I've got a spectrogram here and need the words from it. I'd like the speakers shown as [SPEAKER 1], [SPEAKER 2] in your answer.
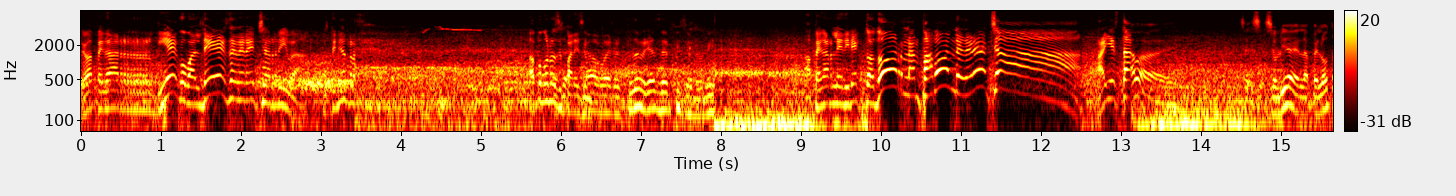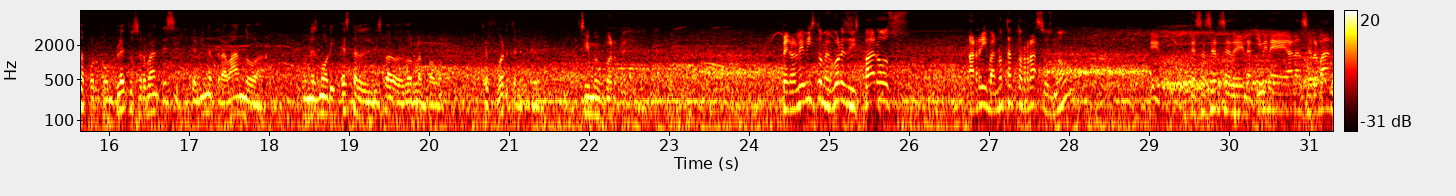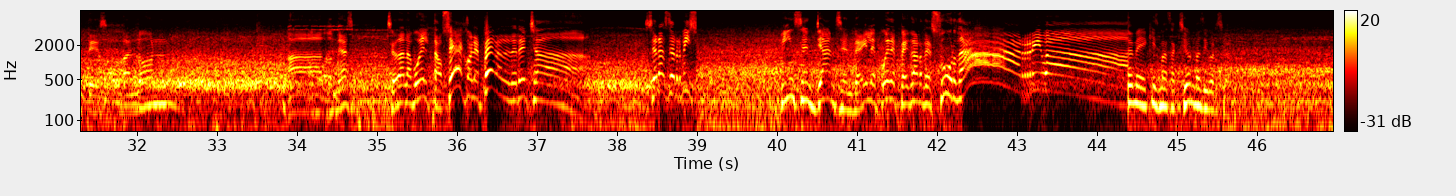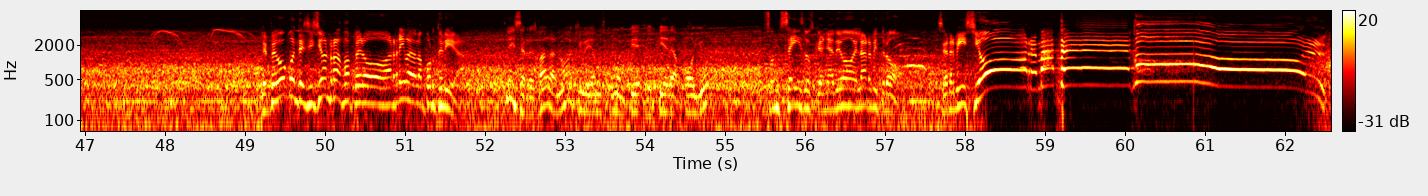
[SPEAKER 1] Le va a pegar Diego Valdés de derecha arriba. Pues tenías razón. ¿A poco no se parecen?
[SPEAKER 2] No, bueno, tú deberías ser fisionomista.
[SPEAKER 1] A pegarle directo a Dorlan Pavón de derecha. Ahí está.
[SPEAKER 3] Ah, Se, se- se olvida de la pelota por completo Cervantes y termina trabando a Funes Mori. Este es el disparo de Dorlan Pavón. Qué fuerte le pegó.
[SPEAKER 1] Sí, muy fuerte. Pero le he visto mejores disparos arriba, no tantos rasos, ¿no? Eh, deshacerse de él. Aquí viene Alan Cervantes. Balón a donde hace- se da la vuelta. Osejo le pega de derecha. Será servicio. Vincent Janssen de ahí le puede pegar de zurda. ¡Ah! ¡Arriba!
[SPEAKER 2] MX más acción, más diversión.
[SPEAKER 1] Le pegó con decisión Rafa, pero arriba de la portería.
[SPEAKER 3] Sí, se resbala, ¿no? Aquí veíamos como el pie, el pie de apoyo.
[SPEAKER 1] Son seis los que añadió el árbitro. Servicio, remate, gol,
